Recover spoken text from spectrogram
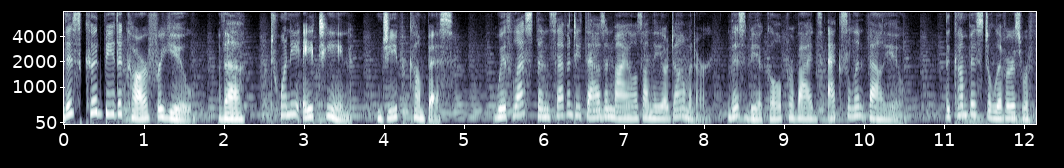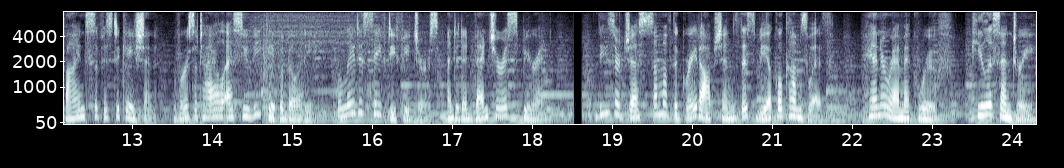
This could be the car for you. The 2018 Jeep Compass. With less than 70,000 miles on the odometer, this vehicle provides excellent value. The Compass delivers refined sophistication, versatile SUV capability, the latest safety features, and an adventurous spirit. These are just some of the great options this vehicle comes with. Panoramic roof, keyless entry,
